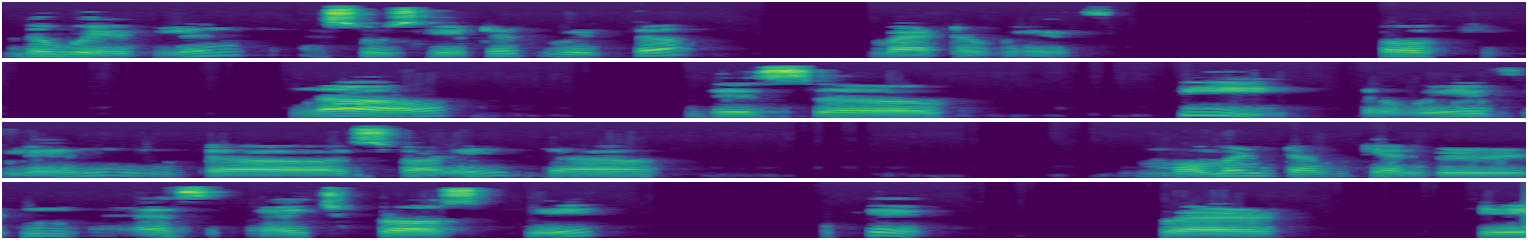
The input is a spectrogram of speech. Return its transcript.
the wavelength associated with the matter wave. Okay now this uh, p the wavelength the sorry the momentum can be written as h cross k. Okay where k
